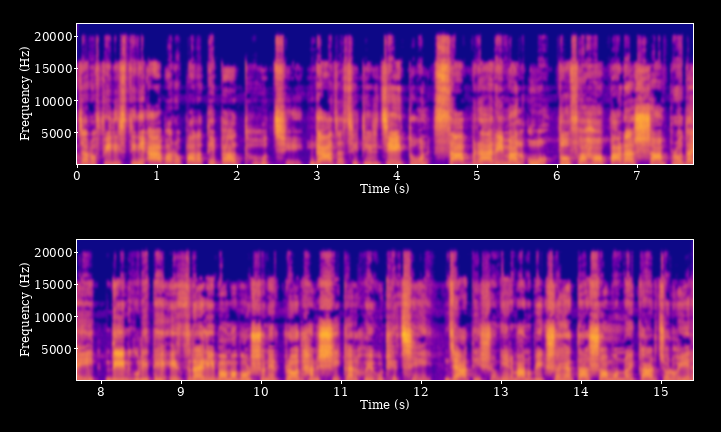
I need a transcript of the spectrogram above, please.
হাজারো ফিলিস্তিনি আবারও পালাতে বাধ্য হচ্ছে। গাজা সিটির জেইতুন, সাবরা রিমাল ও তোফাহ পাড়ার সাম্প্রদায়িক দিনগুলিতে ইসরায়েলি বোমাবর্ষণের প্রধান শিকার হয়ে উঠেছে। জাতিসংঘের মানবিক সহায়তা সমন্বয় কার্যালয়ের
